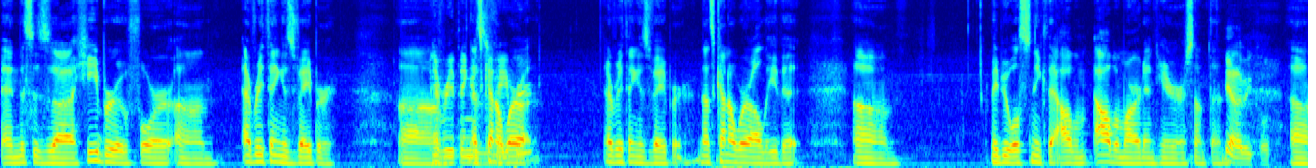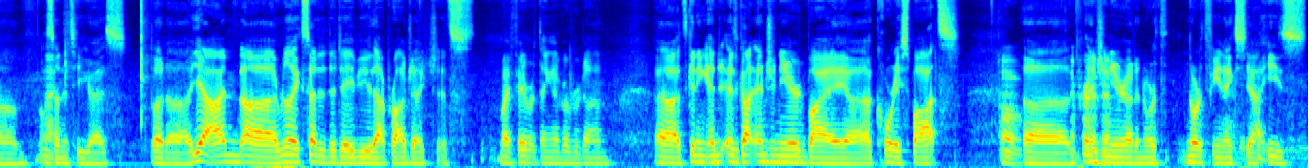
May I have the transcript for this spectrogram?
and this is uh, Hebrew for um, everything is vapor. Um, Everything that's is kinda where everything is vapor. And that's kind of where I'll leave it. Um, maybe we'll sneak the album album art in here or something. Yeah, that'd be cool. Um, I'll send it to you guys. But uh, yeah, I'm uh, really excited to debut that project. It's my favorite thing I've ever done. Uh, it's getting en- it got engineered by uh, Corey Spots, Oh, uh, I've heard of him. engineer out of North North Phoenix. Yeah, he's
